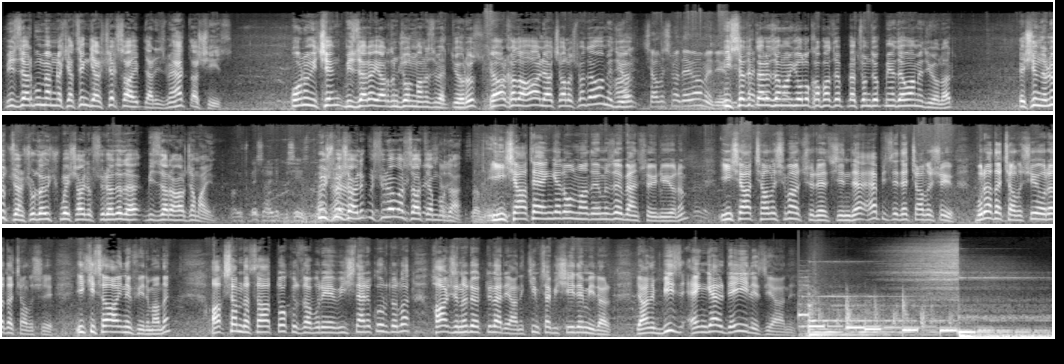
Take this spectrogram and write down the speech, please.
Bizler bu memleketin gerçek sahipleriyiz, mehaktaşıyız. Onun için bizlere yardımcı olmanızı bekliyoruz. Ve arkada hala çalışma devam ediyor. Çalışma devam ediyor. İstedikleri zaman yolu kapatıp beton dökmeye devam ediyorlar. E şimdi lütfen şurada 3-5 aylık sürede de bizlere harcamayın. 3-5 aylık bir şey istiyor. 3-5 aylık bir süre var zaten burada. İnşaata engel olmadığımızı ben söylüyorum. İnşaat çalışma sürecinde hepsi de çalışıyor. Burada çalışıyor, orada çalışıyor. İkisi aynı firmanın. Akşam da saat 9'da buraya işleri kurdular. Harcını döktüler yani. Kimse bir şey demiyorlar. Yani biz engel değiliz yani.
